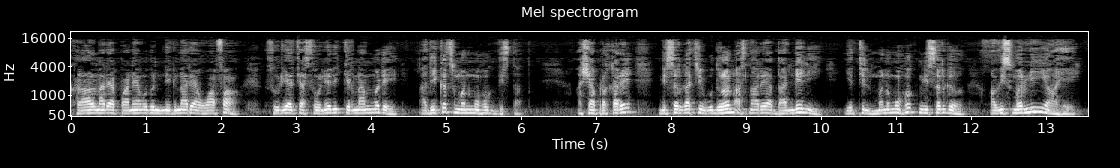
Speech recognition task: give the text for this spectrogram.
खळाळणाऱ्या पाण्यामधून निघणाऱ्या वाफा सूर्याच्या सोनेरी किरणांमध्ये अधिकच मनमोहक दिसतात. अशा प्रकारे निसर्गाची उधळण असणाऱ्या दांडेली येथील मनमोहक निसर्ग अविस्मरणीय आहे.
